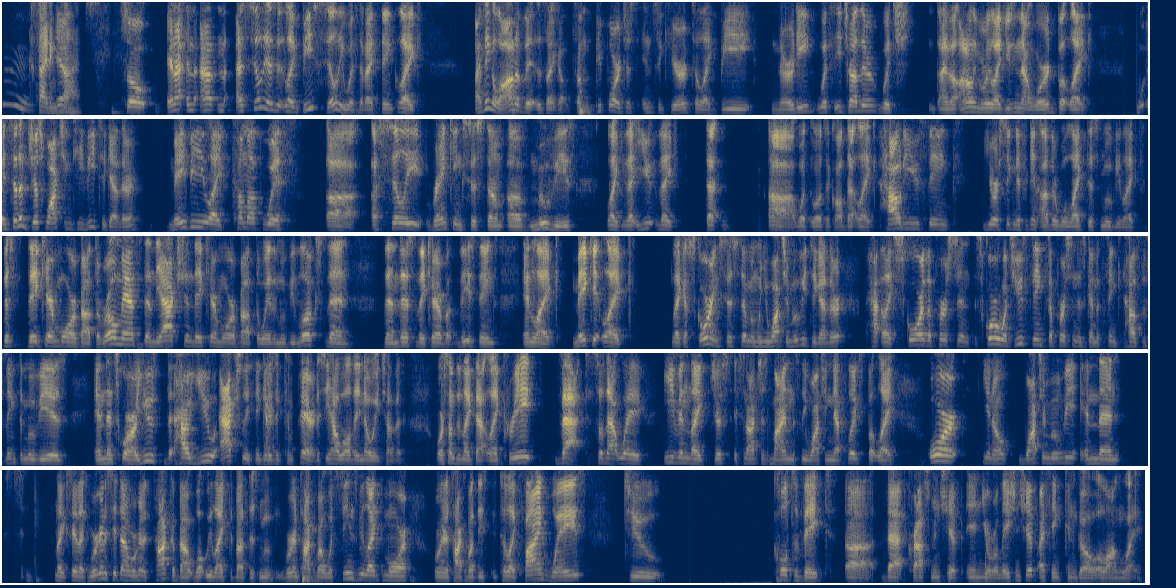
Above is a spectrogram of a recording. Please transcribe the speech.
hmm. exciting yeah. times so and I, and I, as silly as it like be silly with it i think like I think a lot of it is like some people are just insecure to like be nerdy with each other, which I don't, I don't even really like using that word, but like instead of just watching TV together, maybe like come up with uh, a silly ranking system of movies like that you like that uh what what's it called? That like how do you think your significant other will like this movie? Like this they care more about the romance than the action. They care more about the way the movie looks than than this. They care about these things. And like make it like like a scoring system. And when you watch a movie together ha- like score the person score what you think the person is going to think how to think the movie is and then score how you how you actually think it is and compare to see how well they know each other or something like that. Like create that. So that way even like just it's not just mindlessly watching netflix but like or you know watch a movie and then like say like we're gonna sit down we're gonna talk about what we liked about this movie we're gonna talk about what scenes we liked more we're gonna talk about these to like find ways to cultivate uh, that craftsmanship in your relationship, I think can go a long way.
